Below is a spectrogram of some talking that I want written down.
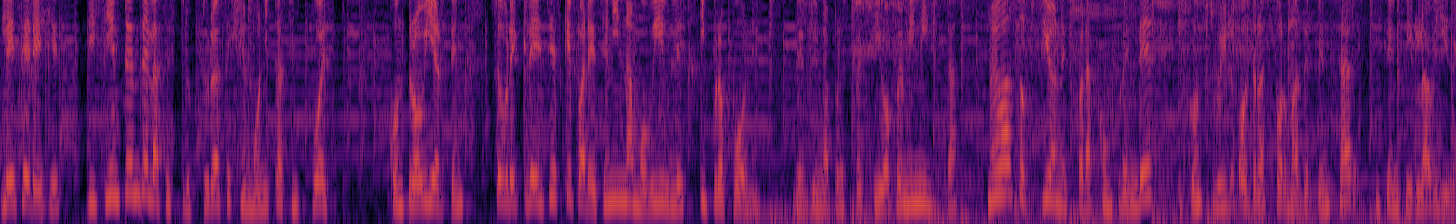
Les herejes disienten de las estructuras hegemónicas impuestas, controvierten sobre creencias que parecen inamovibles y proponen, desde una perspectiva feminista, nuevas opciones para comprender y construir otras formas de pensar y sentir la vida.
